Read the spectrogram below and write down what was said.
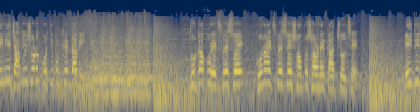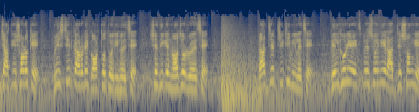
এই নিয়ে জাতীয় সড়ক কর্তৃপক্ষের দাবি। দুর্গাপুর এক্সপ্রেসওয়ে কোনা এক্সপ্রেসওয়ে সম্প্রসারণের কাজ চলছে। এই দুই জাতীয় সড়কে বৃষ্টির কারণে গর্ত তৈরি হয়েছে। সেদিকে নজর রয়েছে। রাজ্যের চিঠি মিলেছে। বেলঘরিয়া এক্সপ্রেসওয়ে নিয়ে রাজ্যের সঙ্গে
